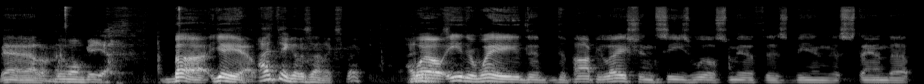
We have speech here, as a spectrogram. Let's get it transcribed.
yeah, I don't know. We won't get you. but yeah, yeah. I think it was unexpected. I Well, either way, the the population sees Will Smith as being this stand up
